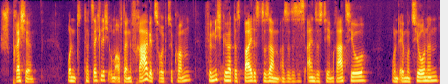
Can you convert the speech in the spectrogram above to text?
spreche. Und tatsächlich, um auf deine Frage zurückzukommen, für mich gehört das beides zusammen. Also das ist ein System Ratio und Emotionen.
